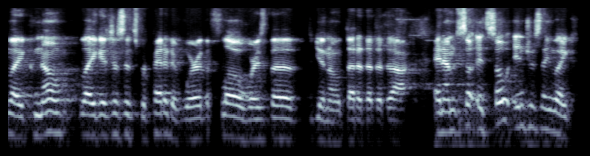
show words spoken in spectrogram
Like no, like it's just it's repetitive. Where the flow? Where's the you know da da da da da? And I'm so it's so interesting. Like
